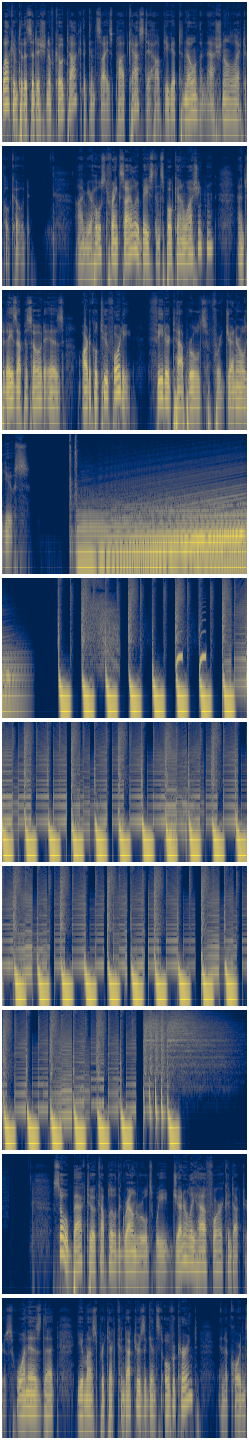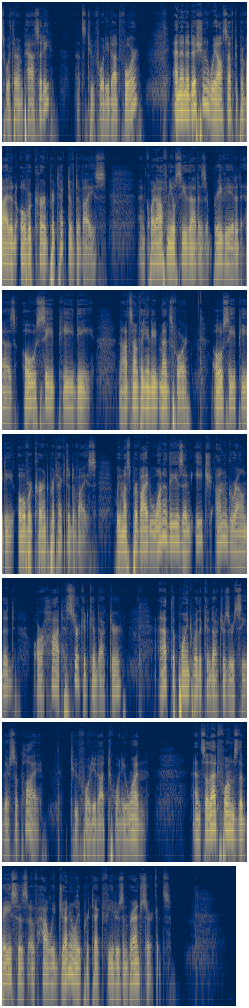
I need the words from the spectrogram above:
Welcome to this edition of Code Talk, the concise podcast to help you get to know the National Electrical Code. I'm your host, Frank Seiler, based in Spokane, Washington, and today's episode is Article 240 Feeder Tap Rules for General Use. So, back to a couple of the ground rules we generally have for our conductors. One is that you must protect conductors against overcurrent in accordance with their ampacity. That's 240.4. And in addition, we also have to provide an overcurrent protective device. And quite often you'll see that as abbreviated as OCPD. Not something you need meds for. OCPD, overcurrent protective device. We must provide one of these in each ungrounded or hot circuit conductor at the point where the conductors receive their supply, 240.21. And so that forms the basis of how we generally protect feeders and branch circuits.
